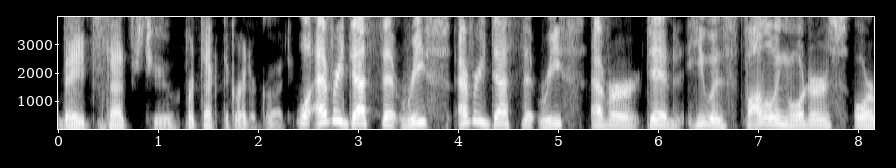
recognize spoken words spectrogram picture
made sense to protect the greater good. Well, every death that Reese, every death that Reese ever did, he was following orders or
